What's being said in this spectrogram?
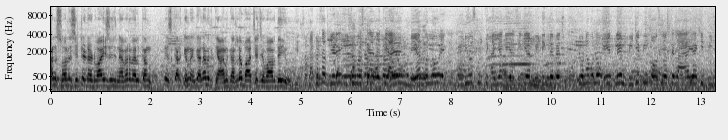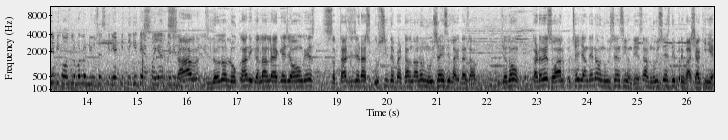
unsolicited advice is never welcome ਇਸ ਕਰਕੇ ਮੈਂ ਕਹਿੰਦਾ ਵੀ ਧਿਆਨ ਕਰ ਲਿਓ ਬਾਅਦ ਚ ਜਵਾਬਦੇਹੀ ਹੋਊਗੀ। ਡਾਕਟਰ ਸਾਹਿਬ ਜਿਹੜੇ ਇਸ਼ੂ ਵਾਸਤੇ ਅੱਜ ਇੱਥੇ ਆਏ ਹੋ ਮੇਅਰ ਵੱਲੋਂ ਇੱਕ ਵੀਡੀਓਜ਼ ਕੁਝ ਦਿਖਾਈਆਂ ਗਈਆਂ ਸੀਗੀਆਂ ਮੀਟਿੰਗ ਦੇ ਵਿੱਚ ਤੇ ਉਹਨਾਂ ਵੱਲੋਂ ਇਹ ਬਲੇਮ ਬੀਜੇਪੀ ਕਾਉਂਸਲਰਸ ਤੇ ਲਾਇਆ ਗਿਆ ਕਿ ਬੀਜੇਪੀ ਕਾਉਂਸਲਰ ਵੱਲੋਂ ਨਿਊਸੈਸ ਕ੍ਰੀਏਟ ਕੀਤੀ ਗਈ ਤੇ ਐਫ ਆਈ ਆਰ ਜਿਹੜੀ ਸਾਹਿਬ ਜਦੋਂ ਲੋਕਾਂ ਦੀ ਗੱਲਾਂ ਲੈ ਕੇ ਜਾਓਗੇ ਸੱਤਾ 'ਚ ਜਿਹੜਾ ਕੁਰਸੀ ਤੇ ਬੈਠਾ ਹੁੰਦਾ ਉਹਨੂੰ ਨੂਸੈਂਸ ਹੀ ਲੱਗਦਾ ਸਾਹਿਬ। ਜਦੋਂ ਕੜਵੇ ਸਵਾਲ ਪੁੱਛੇ ਜਾਂਦੇ ਨੇ, ਉਹ ਨੂਸੈਂਸ ਹੀ ਹੁੰਦੀ ਹੈ ਸਾਹਿਬ ਨੂਸੈਂਸ ਦੀ ਪਰਿਭਾਸ਼ਾ ਕੀ ਹੈ?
